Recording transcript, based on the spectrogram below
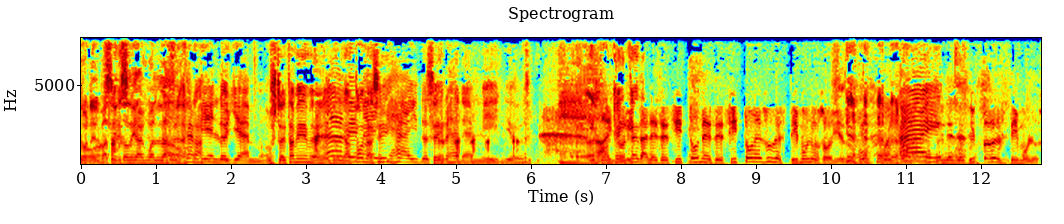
con el vasito sí, de agua al lado. También lo llamo. Usted también, eh, doña Ave Tola, ¿sí? Ay, doctor Sí. Jaramillo. ¿Y con Ay, Tolita, inter- necesito, necesito esos estímulos hoy. Eso es un buen- Ay. necesito esos estímulos.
